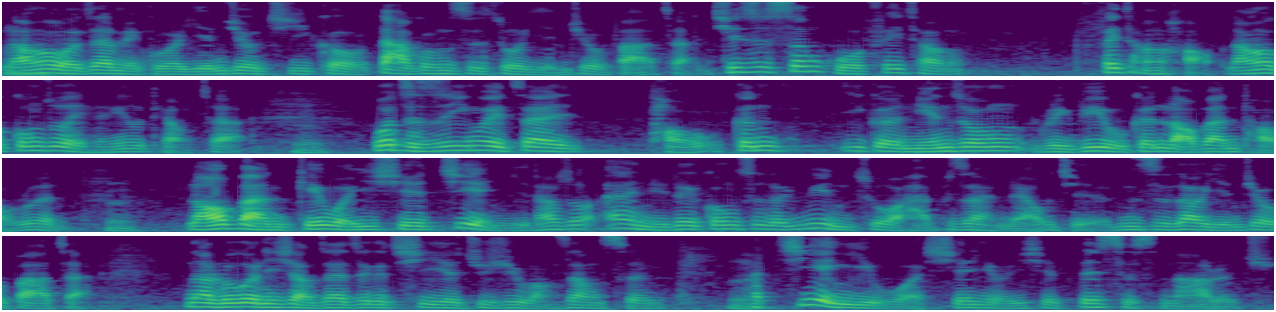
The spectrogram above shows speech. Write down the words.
然后我在美国研究机构大公司做研究发展，其实生活非常非常好，然后工作也很有挑战。嗯，我只是因为在讨跟一个年终 review 跟老板讨论，嗯，老板给我一些建议，他说：“哎，你对公司的运作还不是很了解，你只知道研究发展。”那如果你想在这个企业继续往上升，他建议我先有一些 business knowledge。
